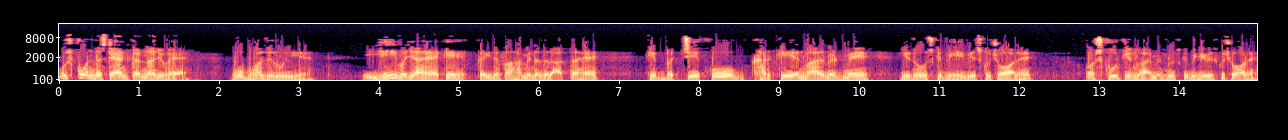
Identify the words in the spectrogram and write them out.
اس کو انڈرسٹینڈ کرنا جو ہے وہ بہت ضروری ہے یہی وجہ ہے کہ کئی دفعہ ہمیں نظر آتا ہے کہ بچے کو گھر کے انوائرمنٹ میں یو نو اس کے بیہیویئرس کچھ اور ہیں اور اسکول کے انوائرمنٹ میں اس کے بیہیویئر کچھ اور ہیں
